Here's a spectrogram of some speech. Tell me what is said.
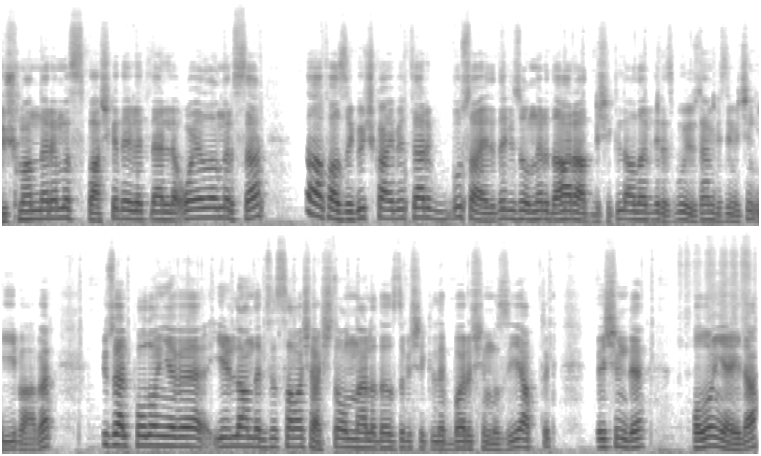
düşmanlarımız başka devletlerle oyalanırsa daha fazla güç kaybeder. Bu sayede de biz onları daha rahat bir şekilde alabiliriz. Bu yüzden bizim için iyi bir haber. Güzel Polonya ve İrlanda bize savaş açtı. Onlarla da hızlı bir şekilde barışımızı yaptık. Ve şimdi Polonya ile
